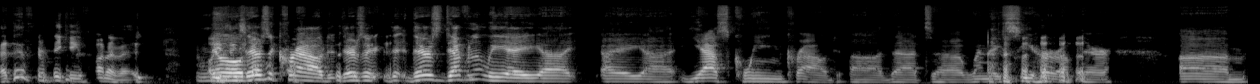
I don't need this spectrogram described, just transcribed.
I think they're making fun of it. No, so? there's a crowd. There's a there's definitely a uh, a uh, yes queen crowd uh, that uh, when they see her up there. Um,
